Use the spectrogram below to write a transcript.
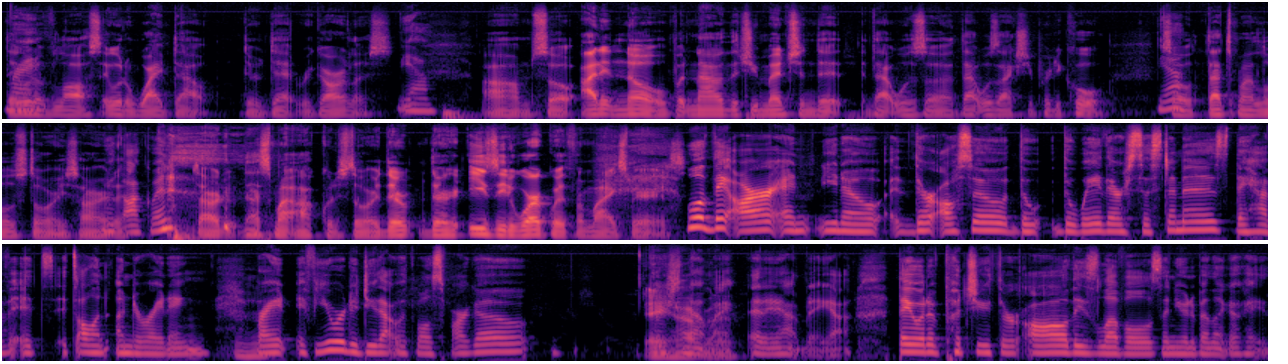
they Right. would have lost. It would have wiped out their debt regardless. Yeah. Um, so I didn't know, but now that you mentioned it, that was uh, that was actually pretty cool. Yeah. So that's my little story. Sorry, With to- sorry, that's my awkward story. They're they're easy to work with from my experience. Well, they are, and you know, they're also the the way their system is. They have it's it's all in underwriting, right? If you were to do that with Wells Fargo, there's no way it ain't happening. Yeah, they would have put you through all these levels, and you would have been like, okay,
